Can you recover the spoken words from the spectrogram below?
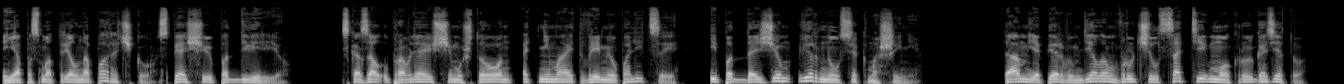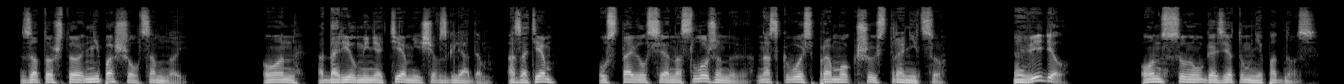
Я посмотрел на парочку, спящую под дверью, сказал управляющему, что он отнимает время у полиции, и под дождем вернулся к машине. Там я первым делом вручил Сатти мокрую газету за то, что не пошел со мной. Он одарил меня тем еще взглядом, а затем уставился на сложенную, насквозь промокшую страницу. «Видел?» Он сунул газету мне под нос.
